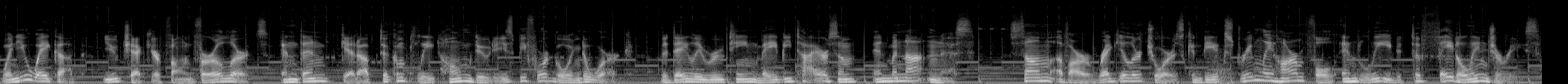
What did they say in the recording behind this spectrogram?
When you wake up, you check your phone for alerts and then get up to complete home duties before going to work. The daily routine may be tiresome and monotonous, some of our regular chores can be extremely harmful and lead to fatal injuries.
